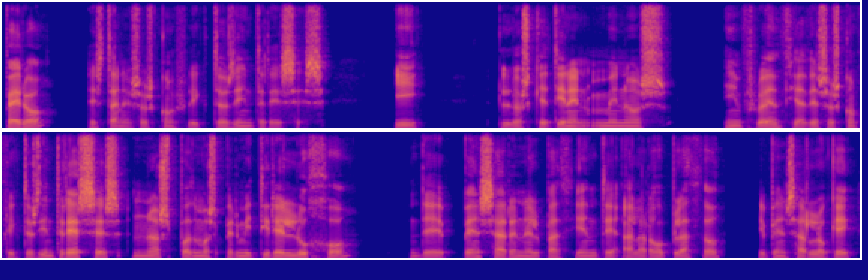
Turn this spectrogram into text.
pero están esos conflictos de intereses. Y los que tienen menos influencia de esos conflictos de intereses, nos podemos permitir el lujo de pensar en el paciente a largo plazo y pensar lo que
